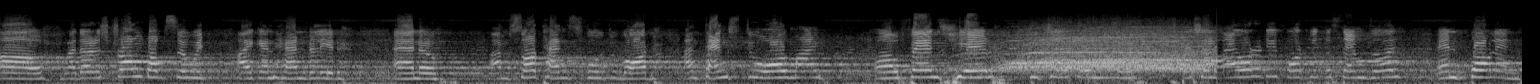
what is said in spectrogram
uh, and uh, I'm so thankful to God, and thanks to all my uh, fans here to cheer. Special, I already fought with the same girl in Poland,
